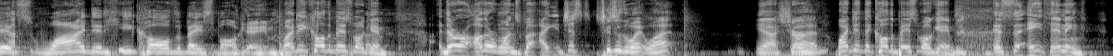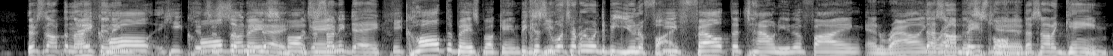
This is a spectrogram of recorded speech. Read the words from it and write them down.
it's why did he call the baseball game? Why did he call the baseball game? There are other ones, but I just Excuse me, the wait, what? yeah, sure. ahead. Why did they call the baseball game? it's the eighth inning. There's not the They call, inning he called the sunny day. baseball It's a game. sunny day. He called the baseball game because he, wants fe- everyone to be unified. He felt the town unifying and rallying That's around not this baseball. kid. That's not a game.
